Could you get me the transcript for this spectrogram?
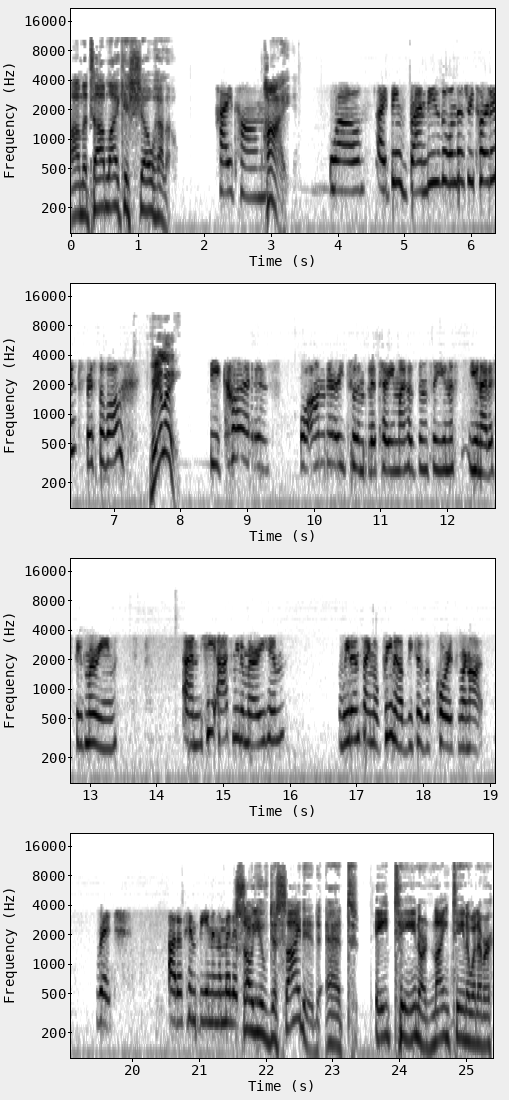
on the Tom Leykis show. Hello. Hi, Tom. Hi. Well, I think Brandy's the one that's retarded, first of all. Really? Because, well, I'm married to the military. My husband's a United States Marine. And he asked me to marry him. We didn't sign no prenup because, of course, we're not rich out of him being in the military. So you've decided at 18 or 19 or whatever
